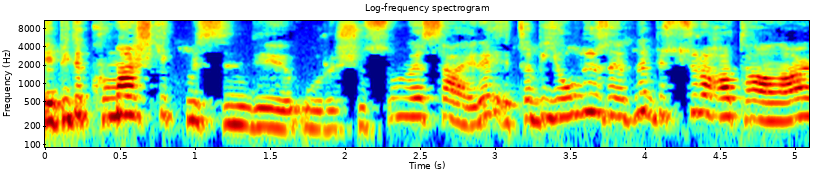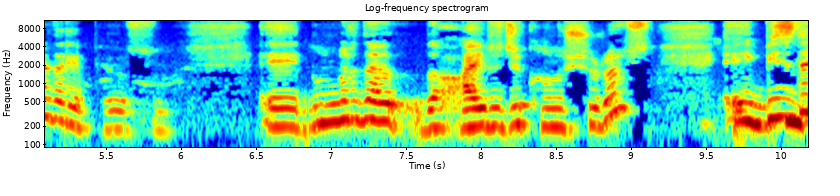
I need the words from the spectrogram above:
E, bir de kumaş gitmesin diye uğraşıyorsun vesaire. E, tabii yol üzerinde bir sürü hatalar da yapıyorsun. E, bunları da, da ayrıca konuşuruz. E, biz de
